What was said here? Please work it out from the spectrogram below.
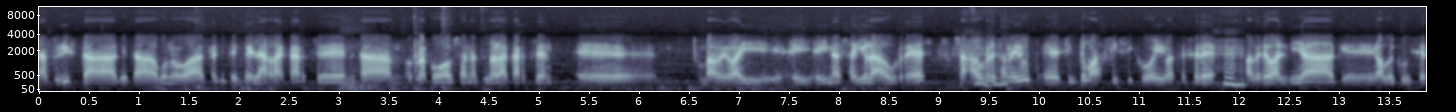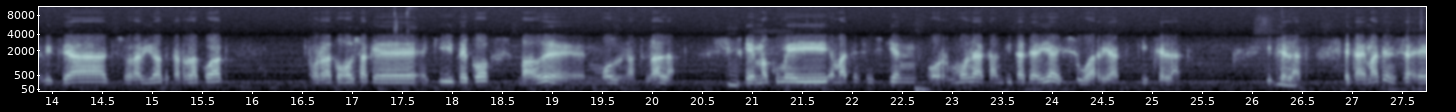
naturistak eta, bueno, ba, ez dakite, belarrak hartzen eta horrelako gauza naturalak hartzen, e, ba, bai, e- egin zaiola aurre, ez? Osea, aurre esan nahi dut, e, sintoma fizikoei batez ere, Mhm. ba, bere baldiak, e, gaueko izerditzeak, zorabioak eta horrelakoak, horrelako gauzak e, ekiditeko, badaude modu naturala. Eske emakumei ematen zizkien hormona kantitatea izugarriak, itzelak. Itzelak. Eta ematen e,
